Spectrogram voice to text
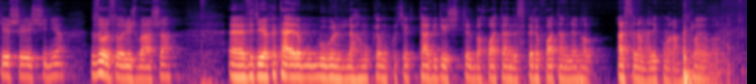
کێشەیەکی نییە زۆر زۆریش باشە ڤیددیوەکە تا ئێرە ببوون لە هەموو کەم کورتێک تا ڤیددیوشی تر بەخواتان دەسپێرە خواتان لەگەڵ ئەسلام علیکم ڕامتڵی وبرکات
